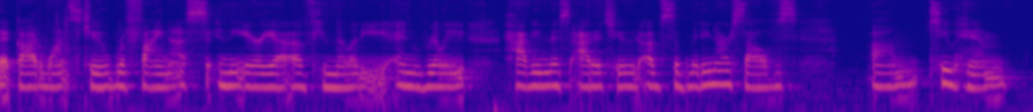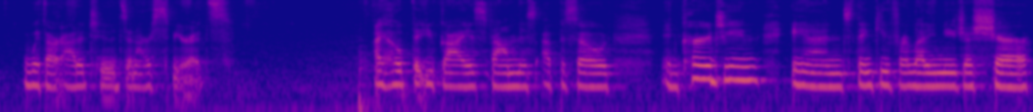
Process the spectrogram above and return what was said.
that God wants to refine us in the area of humility and really having this attitude of submitting ourselves um, to Him with our attitudes and our spirits. I hope that you guys found this episode encouraging and thank you for letting me just share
